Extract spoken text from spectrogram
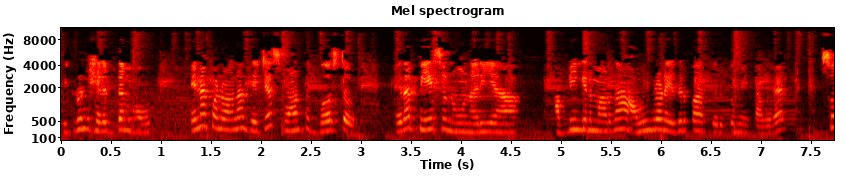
we couldn't help them out என்ன பண்ணுவாங்கன்னா they just want to burst out ஏதாவது பேசணும் நிறையா அப்படிங்கிற மாதிரி தான் அவங்களோட எதிர்பார்ப்பு இருக்குமே தவிர. சோ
